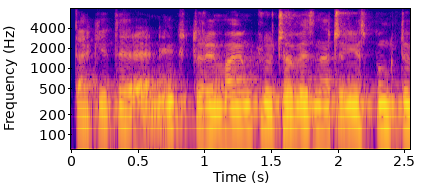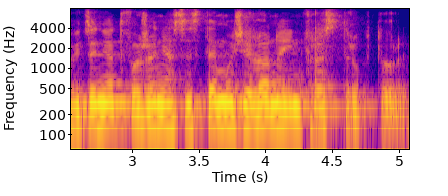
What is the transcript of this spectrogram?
takie tereny, które mają kluczowe znaczenie z punktu widzenia tworzenia systemu zielonej infrastruktury.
